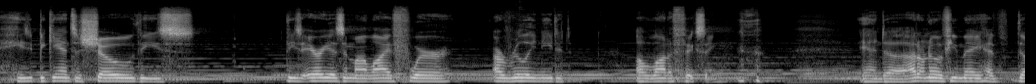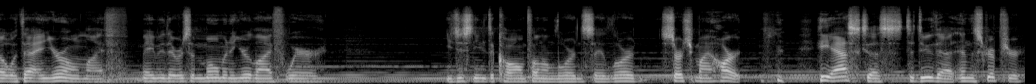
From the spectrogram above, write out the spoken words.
He began to show these, these areas in my life where I really needed a lot of fixing. And uh, I don't know if you may have dealt with that in your own life. Maybe there was a moment in your life where you just needed to call upon the Lord and say, Lord, search my heart. he asks us to do that in the scripture.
